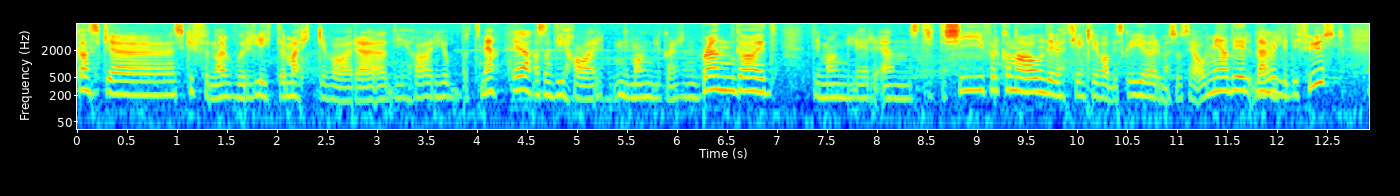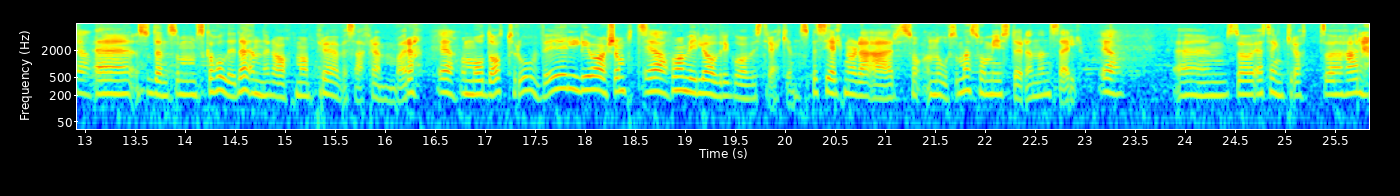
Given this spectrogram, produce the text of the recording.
ganske skuffende hvor lite merkevare de har jobbet med. Ja. Altså de, har, de mangler kanskje en brand guide, de mangler en strategi for kanalen, de vet ikke egentlig hva de skal gjøre med sosiale medier. Det er Mm. veldig diffust. Ja. Eh, så den som skal holde i det, ender da opp med å prøve seg frem, bare. Ja. Og må da trå veldig varsomt. Ja. For man vil jo aldri gå over streken. Spesielt når det er så, noe som er så mye større enn en selv. Ja. Um, så jeg tenker at uh, her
